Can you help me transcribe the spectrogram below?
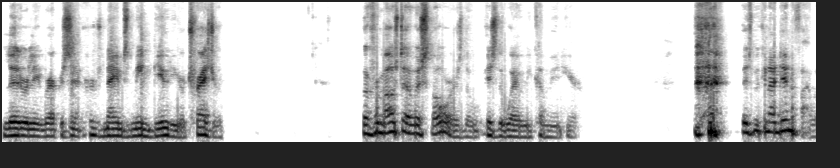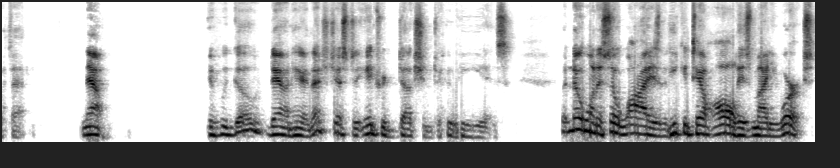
literally represent her names mean beauty or treasure. But for most of us, Thor is the, is the way we come in here. because we can identify with that. Now, if we go down here, that's just an introduction to who he is. But no one is so wise that he can tell all his mighty works.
